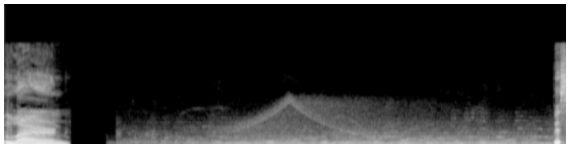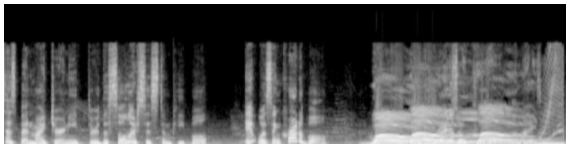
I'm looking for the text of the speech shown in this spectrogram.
and learn. This has been my journey through the solar system, people. It was incredible. Whoa! Whoa, so cool. Amazing.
